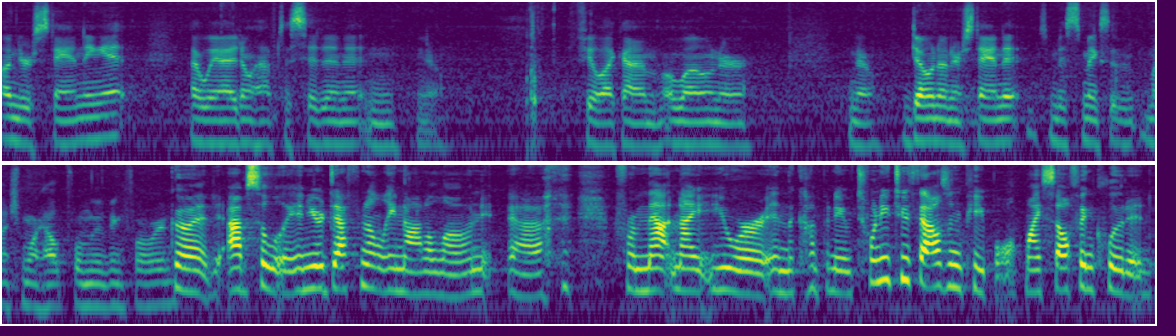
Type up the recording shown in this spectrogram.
understanding it That way I don't have to sit in it and, you know, feel like I'm alone or, you know, don't understand it. Just makes it much more helpful moving forward. Good, absolutely. And you're definitely not alone. Uh, from that night, you were in the company of 22,000 people, myself included,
